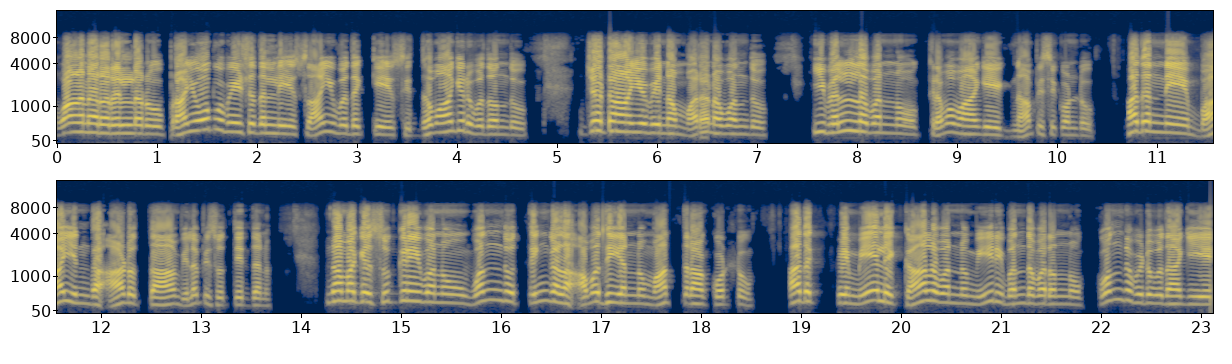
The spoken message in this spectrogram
ವಾನರರೆಲ್ಲರೂ ಪ್ರಾಯೋಪವೇಶದಲ್ಲಿ ಸಾಯುವುದಕ್ಕೆ ಸಿದ್ಧವಾಗಿರುವುದೊಂದು, ಜಟಾಯುವಿನ ಮರಣವೊಂದು, ಇವೆಲ್ಲವನ್ನು ಕ್ರಮವಾಗಿ ಜ್ಞಾಪಿಸಿಕೊಂಡು ಅದನ್ನೇ ಬಾಯಿಂದ ಆಡುತ್ತಾ ವಿಲಪಿಸುತ್ತಿದ್ದನು. ನಮಗೆ ಸುಗ್ರೀವನು ಒಂದು ತಿಂಗಳ ಅವಧಿಯನ್ನು ಮಾತ್ರ ಕೊಟ್ಟು ಅದಕ್ಕೆ ಮೇಲೆ ಕಾಲವನ್ನು ಮೀರಿ ಬಂದವರನ್ನು ಕೊಂದು ಬಿಡುವುದಾಗಿಯೇ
